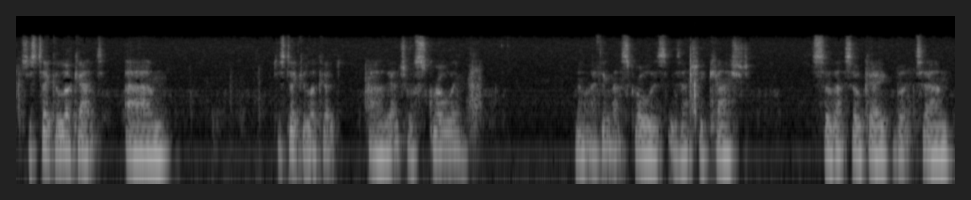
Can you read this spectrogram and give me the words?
Let's just take a look at um, just take a look at uh, the actual scrolling. No, I think that scroll is, is actually cached, so that's okay. But um,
